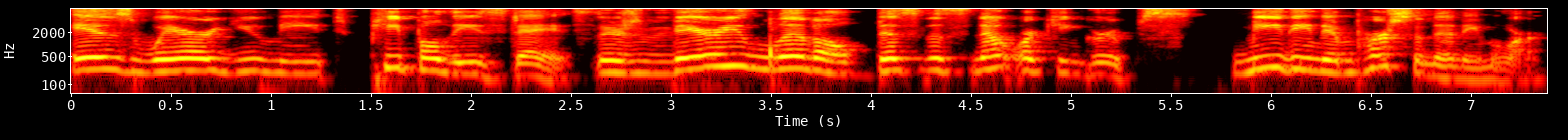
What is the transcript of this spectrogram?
is where you meet people these days. There's very little business networking groups meeting in person anymore.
